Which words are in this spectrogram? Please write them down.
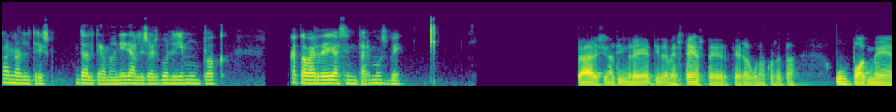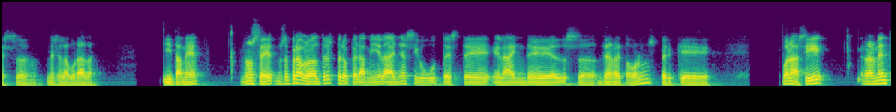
fan altres d'altra manera. Aleshores volíem un poc acabar d'assentar-nos bé. Clar, així no tindré, tindré més temps per fer alguna coseta un poc més, eh, més elaborada. I també, no sé, no sé per a vosaltres, però per a mi l'any ha sigut este l'any dels, eh, de retorns, perquè, bueno, així, realment,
